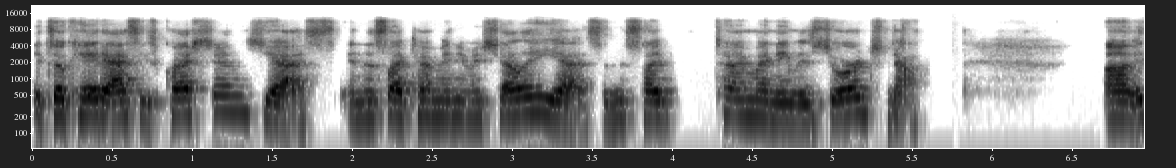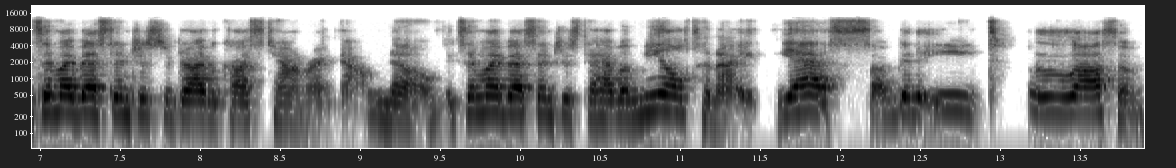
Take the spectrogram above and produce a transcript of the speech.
It's okay to ask these questions. Yes. In this lifetime, my name is Shelly. Yes. In this lifetime, my name is George. No. Uh, it's in my best interest to drive across town right now. No. It's in my best interest to have a meal tonight. Yes. I'm going to eat. This is awesome.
